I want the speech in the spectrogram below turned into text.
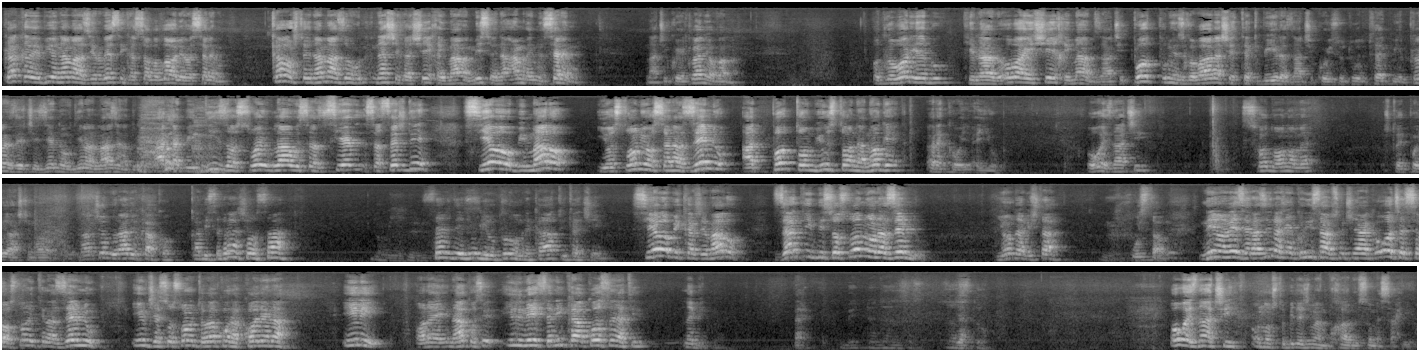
kakav je bio namaz vjerovjesnika, sallallahu alaihi wa sallam, kao što je namaz ovog našega šeha imama, mislio je na Amra ibn Selemu, znači koji je klanjao vama. Odgovori Ebu Ova ovaj šeh imam, znači potpuno izgovaraše tekbira, znači koji su tu tekbir, prelazeći iz jednog dijela namaza na drugo. A kad bi dizao svoju glavu sa, sjed, sa sežde, sjeo bi malo i oslonio se na zemlju, a potom bi ustao na noge, rekao je Ejub. Ovo je znači shodno onome što je pojašnjeno. Znači on bi radio kako? Kad bi se vraćao sa sežde ljudi u prvom rekatu i trećem. Sjeo bi, kaže malo, zatim bi se oslonio na zemlju. I onda bi šta? Ustao. Nema veze, razilaženja kod islamskih učenjaka, hoće se osloniti na zemlju, ili će se osloniti ovako na koljena, ili, onaj, nakon se, ili neće se nikako oslonjati, nebitno. Ne. Bitno da Ja. Ovo je znači ono što bilježi imam Buharu u svome sahiju.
